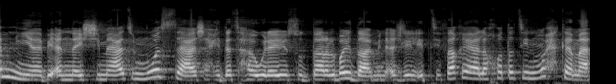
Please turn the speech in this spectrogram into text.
أمنية بأن اجتماعات موسعة شهدتها ولاية الدار البيضاء من أجل الاتفاق على خطة محكمة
